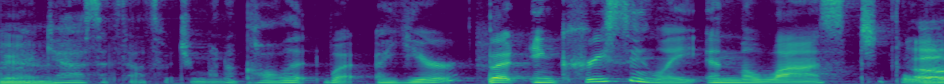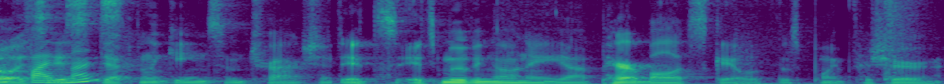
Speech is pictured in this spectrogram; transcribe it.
yeah. I guess, if that's what you want to call it. What, a year? But increasingly in the last four Oh, or it's, five it's months. definitely gained some traction. It's it's moving on a uh, parabolic scale at this point for sure.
